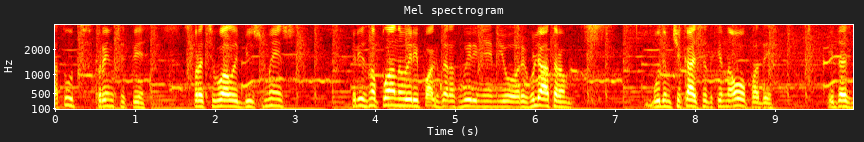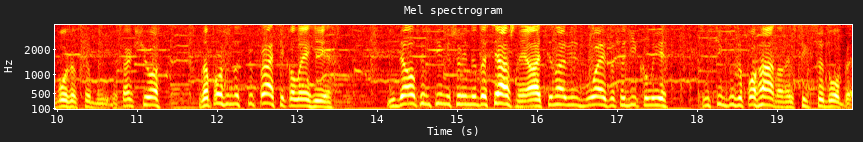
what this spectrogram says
А тут, в принципі, спрацювали більш-менш. Різноплановий ріпак, зараз вирівняємо його регулятором. Будемо чекати все-таки на опади. І дасть Боже все буде. Так що запрошую до співпраці, колеги. Ідеал тим ціни, що він недосяжний, а ціна відбувається тоді, коли у всіх дуже погано, не всіх все добре.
